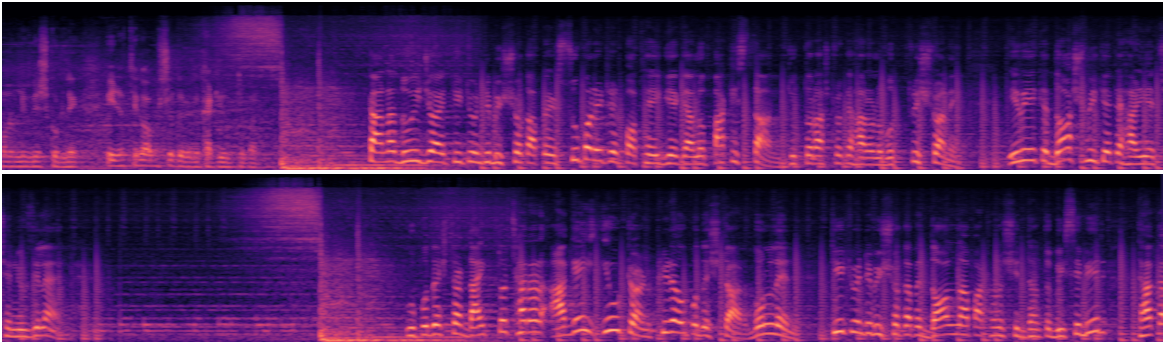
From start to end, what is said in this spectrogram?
মনোনিবেশ করলে এটার থেকে অবশ্যই করে কাটিয়ে উঠতে পারে। টানা দুই জয় টি টোয়েন্টি বিশ্বকাপের সুপার এইটের পথে এগিয়ে গেল পাকিস্তান। যুক্তরাষ্ট্রকে হারালো বত্রিশ রানে। ইউএকে দশ উইকেটে হারিয়েছে নিউজিল্যান্ড উপদেষ্টার দায়িত্ব ছাড়ার আগেই ইউটার্ন ক্রীড়া উপদেষ্টার বললেন টি টোয়েন্টি বিশ্বকাপে দল না পাঠানোর সিদ্ধান্ত বিসিবির, ঢাকা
